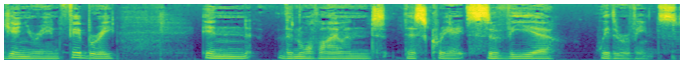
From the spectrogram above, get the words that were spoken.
January and February in the North Island, this creates severe weather events,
